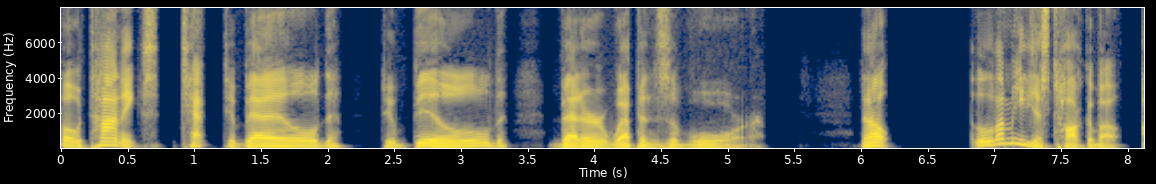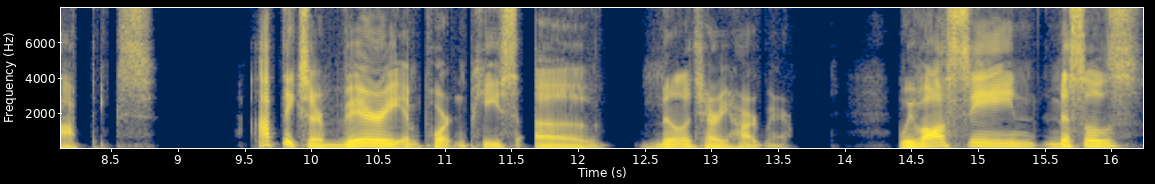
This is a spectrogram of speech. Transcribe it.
Photonics tech to build to build better weapons of war. Now, let me just talk about optics. Optics are a very important piece of military hardware. We've all seen missiles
